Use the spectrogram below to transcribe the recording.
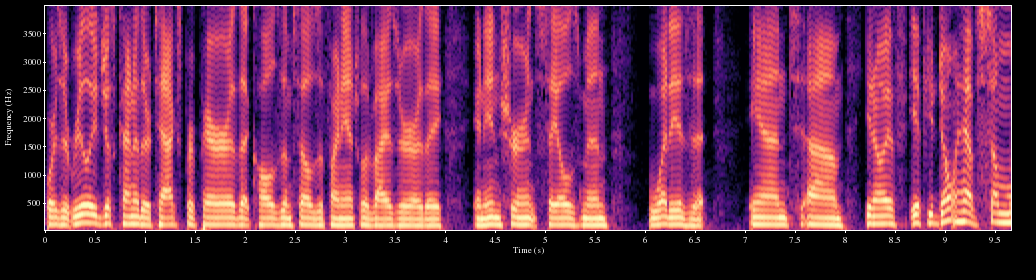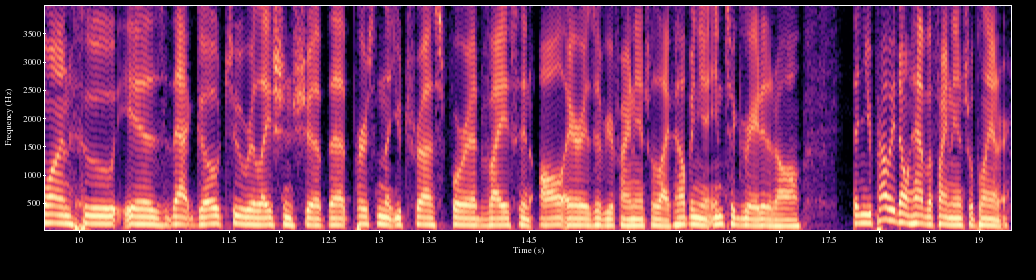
Or is it really just kind of their tax preparer that calls themselves a financial advisor? Are they an insurance salesman? What is it? And um, you know, if if you don't have someone who is that go-to relationship, that person that you trust for advice in all areas of your financial life, helping you integrate it all, then you probably don't have a financial planner.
